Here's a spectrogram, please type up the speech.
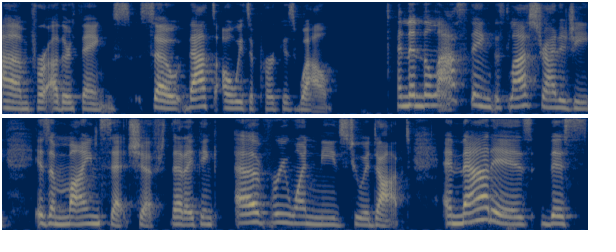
um, for other things. So that's always a perk as well. And then the last thing, this last strategy is a mindset shift that I think everyone needs to adopt. And that is this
